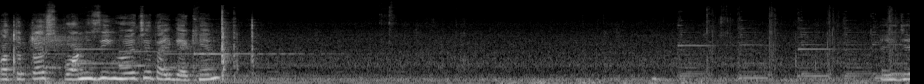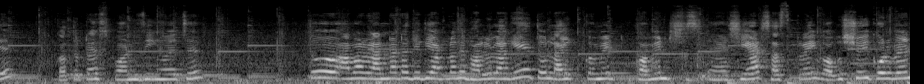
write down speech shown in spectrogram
কতটা স্পঞ্জিং হয়েছে, তাই দেখেন। এই যে, কতটা স্পঞ্জিং হয়েছে। তো আমার রান্নাটা যদি আপনাদের ভালো লাগে, তো like comment comment share subscribe অবশ্যই করবেন।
